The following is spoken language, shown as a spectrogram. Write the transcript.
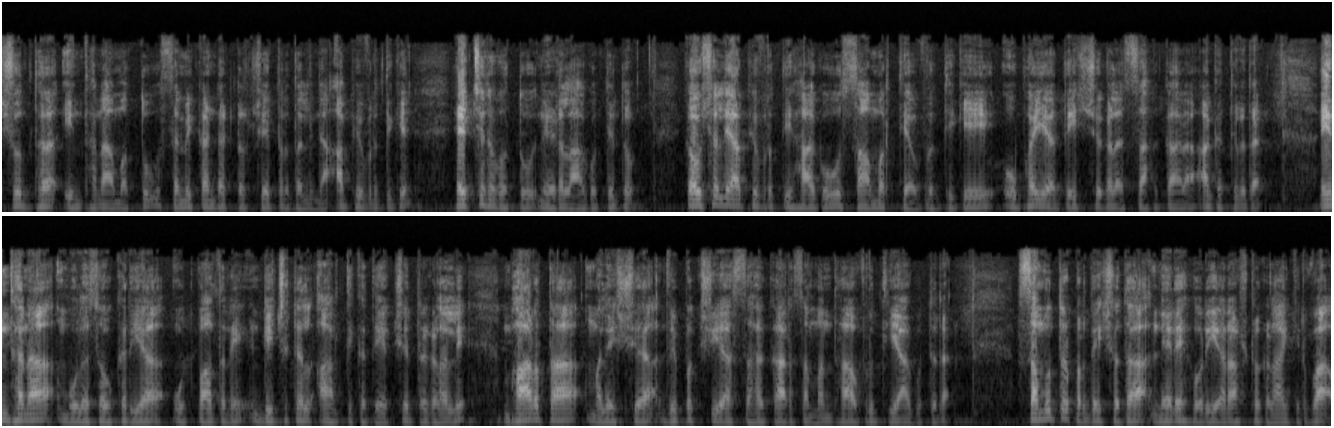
ಶುದ್ಧ ಇಂಧನ ಮತ್ತು ಸೆಮಿಕಂಡಕ್ಟರ್ ಕ್ಷೇತ್ರದಲ್ಲಿನ ಅಭಿವೃದ್ಧಿಗೆ ಹೆಚ್ಚಿನ ಒತ್ತು ನೀಡಲಾಗುತ್ತಿದ್ದು, ಕೌಶಲ್ಯಾಭಿವೃದ್ಧಿ ಹಾಗೂ ಸಾಮರ್ಥ್ಯ ವೃದ್ಧಿಗೆ ಉಭಯ ದೇಶಗಳ ಸಹಕಾರ ಅಗತ್ಯವಿದೆ. ಇಂಧನ, ಮೂಲಸೌಕರ್ಯ, ಉತ್ಪಾದನೆ, ಡಿಜಿಟಲ್ ಆರ್ಥಿಕತೆಯ ಕ್ಷೇತ್ರಗಳಲ್ಲಿ ಭಾರತ, ಮಲೇಷ್ಯಾ ದ್ವಿಪಕ್ಷೀಯ ಸಹಕಾರ ಸಂಬಂಧ ವೃದ್ಧಿಯಾಗುತ್ತಿದೆ. ಸಮುದ್ರ ಪ್ರದೇಶದ ನೆರೆಹೊರೆಯ ರಾಷ್ಟ್ರಗಳಾಗಿರುವ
